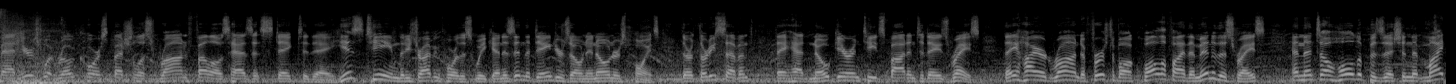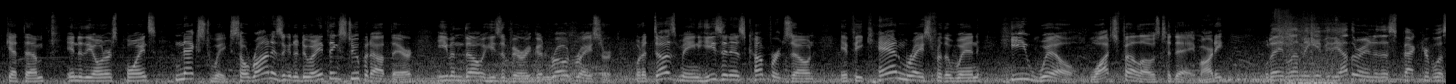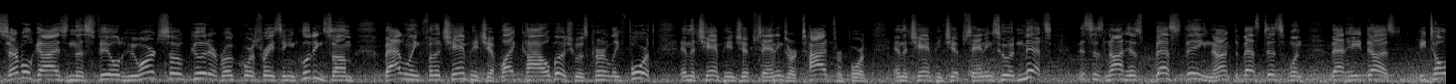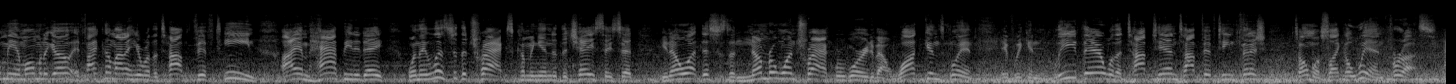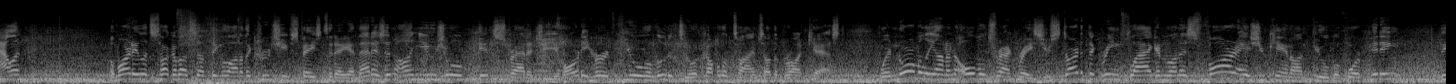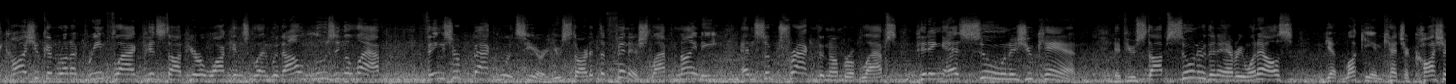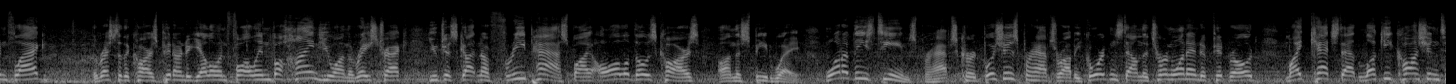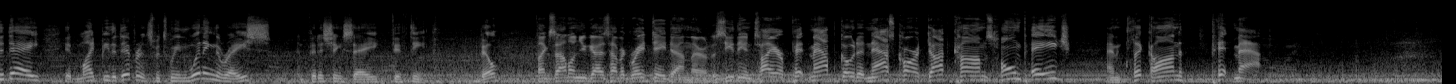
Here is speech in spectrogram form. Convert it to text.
Matt, here's what road course specialist Ron Fellows has at stake today. His team that he's driving for this weekend is in the danger zone in owner's points. They're 37th. They had no guaranteed spot in today's race. They hired Ron to first of all qualify them into this race and then to hold a position that might get them into the owner's points next week. So Ron isn't going to do anything stupid out there, even though he's a very good road racer. What it does mean he's in his comfort zone. If he can race for the win, he will. Watch Fellows today. Marty? Well, Dave, let me give you the other end of the spectrum with several guys in this field who aren't so good at road course racing, including some battling for the championship, like Kyle Busch, who is currently fourth in the championship standings or tied for fourth in the championship standings, who admits this is not his best thing, not the best discipline that he does. He told me a moment ago, if I come out of here with a top 15, I am happy today. When they listed the tracks coming into the chase, they said, you know what, this is the number one track we're worried about, Watkins Glen. If we can leave there with a top 10, top 15 finish, it's almost like a win win for us. Alan? Well, Marty, let's talk about something a lot of the crew chiefs face today, and that is an unusual pit strategy. You've already heard Fuel alluded to a couple of times on the broadcast. Where normally on an oval track race, you start at the green flag and run as far as you can on fuel before pitting. Because you can run a green flag pit stop here at Watkins Glen without losing a lap, things are backwards here. You start at the finish, lap 90, and subtract the number of laps, pitting as soon as you can. If you stop sooner than everyone else and get lucky and catch a caution flag, the rest of the cars pit under yellow and fall in behind you on the racetrack. You've just gotten a free pass by all of those cars on the speedway. One of these teams, perhaps Kurt Busch's, perhaps Robby Gordon's down the turn one end of pit road, might catch that lucky caution today. It might be the difference between winning the race and finishing, say, 15th. Bill? Thanks, Alan. You guys have a great day down there. To see the entire pit map, go to NASCAR.com's homepage and click on Pit Map.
